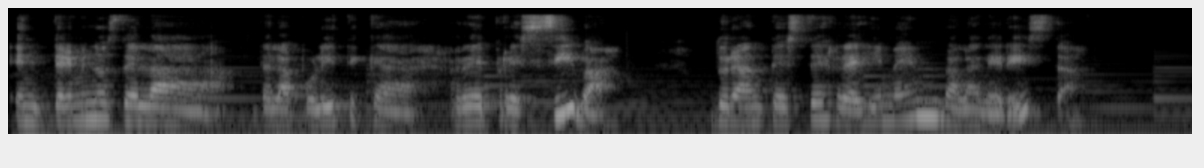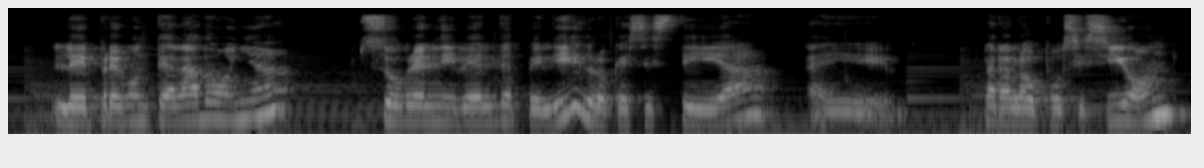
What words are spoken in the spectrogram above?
en términos de la política represiva durante este régimen balaguerista. Le pregunté a la doña sobre el nivel de peligro que existía eh, para la oposición,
